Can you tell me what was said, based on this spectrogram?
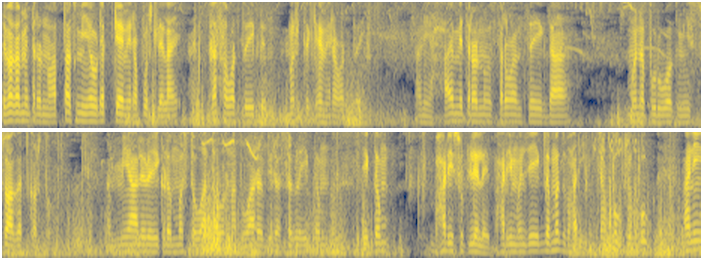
हे बघा मित्रांनो आत्ताच मी एवढ्यात कॅमेरा पुसलेला आहे आणि कसा वाटतो एकदम मस्त कॅमेरा वाटतो आहे आणि हाय मित्रांनो सर्वांचं एकदा मनपूर्वक मी स्वागत करतो. आणि मी आलेलो इकडं मस्त वातावरणात वारं बिरं सगळं एकदम एकदम भारी सुटलेलं आहे. भारी म्हणजे एकदमच भारी. झपूक झुपूक. आणि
